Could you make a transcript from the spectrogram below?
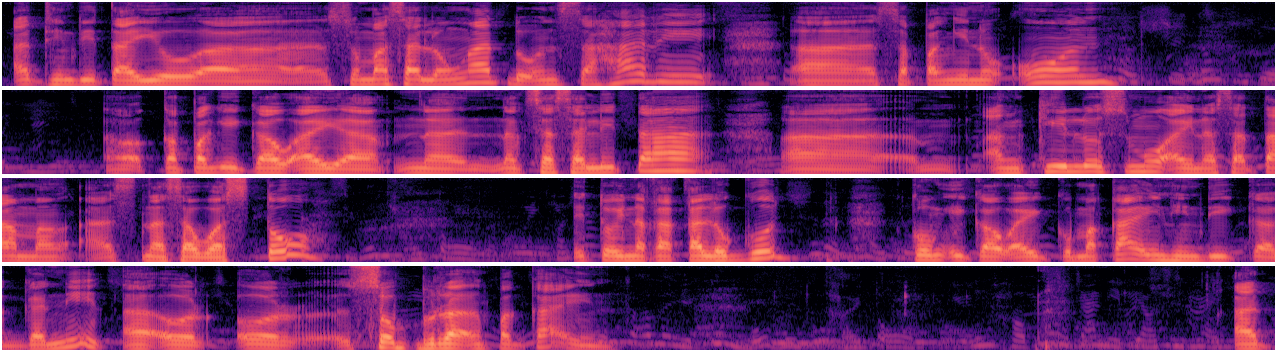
at hindi tayo uh, sumasalungat doon sa hari uh, sa Panginoon. Uh, kapag ikaw ay uh, na, nagsasalita uh, ang kilos mo ay nasa tamang as nasa wasto ito ay nakakalugod. Kung ikaw ay kumakain hindi ka ganit uh, or or sobra ang pagkain. At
